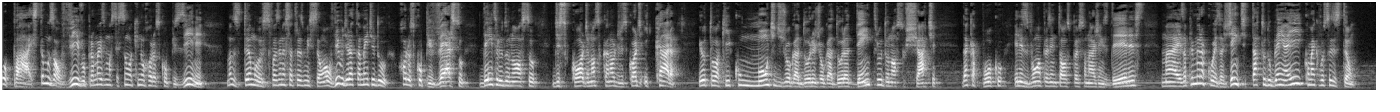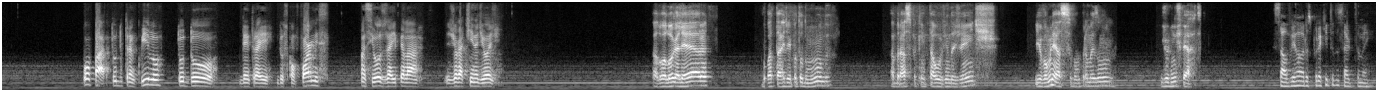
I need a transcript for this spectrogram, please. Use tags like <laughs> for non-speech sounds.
Opa, estamos ao vivo para mais uma sessão aqui no Horoscope Zine. Nós estamos fazendo essa transmissão ao vivo diretamente do Horoscope Verso dentro do nosso Discord, nosso canal de Discord. E cara, eu tô aqui com um monte de jogador e jogadora dentro do nosso chat. Daqui a pouco eles vão apresentar os personagens deles. Mas a primeira coisa, gente, tá tudo bem aí? Como é que vocês estão? Opa, tudo tranquilo, tudo dentro aí dos conformes. Ansiosos aí pela jogatina de hoje. Alô, alô, galera. Boa tarde aí para todo mundo. Abraço para quem tá ouvindo a gente. E vamos nessa, vamos para mais um joguinho esperto. Salve Horus, por aqui tudo certo também.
